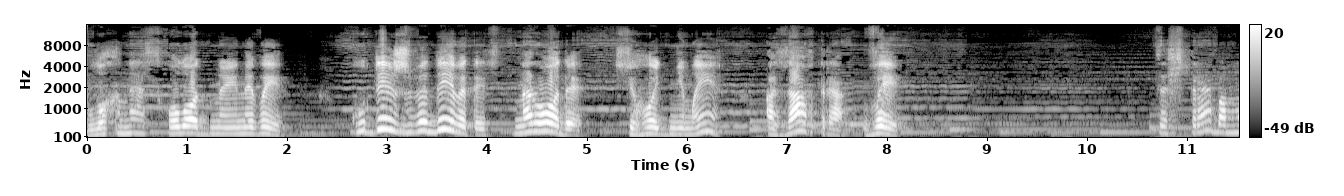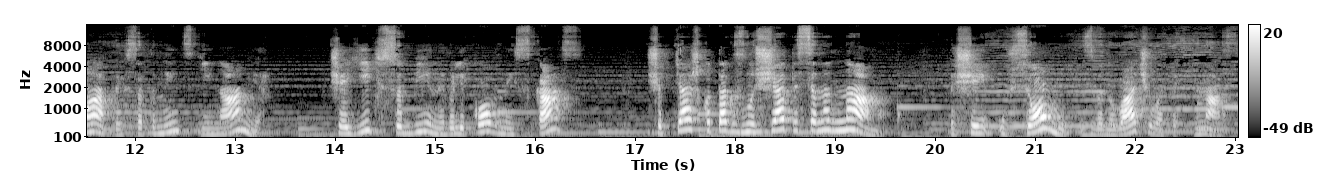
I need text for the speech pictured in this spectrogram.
лохне з холодної неви. Куди ж ви дивитесь, народи? Сьогодні ми, а завтра ви. Це ж треба мати сатанинський намір, чаїть в собі невеликовний сказ, щоб тяжко так знущатися над нами, та ще й у всьому звинувачувати нас.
